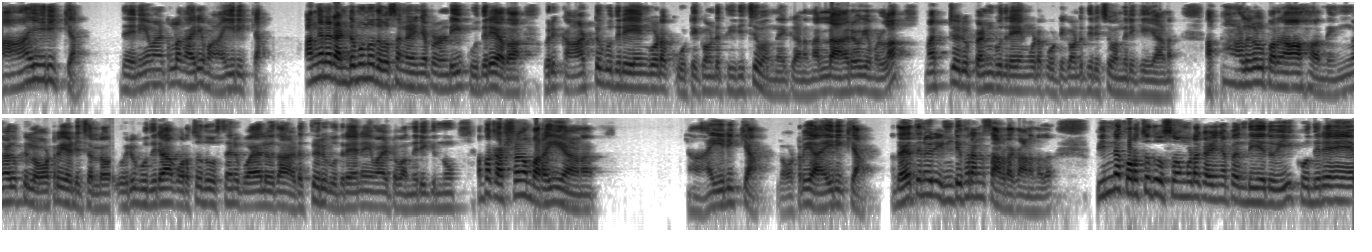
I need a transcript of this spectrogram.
ആയിരിക്കാം. ദയനീയമായിട്ടുള്ള കാര്യമായിരിക്കാം. അങ്ങനെ രണ്ട് മൂന്ന് ദിവസം കഴിഞ്ഞപ്പോഴുണ്ട് ഈ കുതിര അതാ ഒരു കാട്ടുകുതിരയെയും കൂടെ കൂട്ടിക്കൊണ്ട് തിരിച്ചു വന്നേക്കാണ്. നല്ല ആരോഗ്യമുള്ള മറ്റൊരു പെൺകുതിരയും കൂടെ കൂട്ടിക്കൊണ്ട് തിരിച്ചു വന്നിരിക്കുകയാണ്. അപ്പൊ ആളുകൾ പറഞ്ഞു ആഹാ നിങ്ങൾക്ക് ലോട്ടറി അടിച്ചല്ലോ. ഒരു കുതിര കുറച്ച് ദിവസത്തിന് പോയാലും ഇതാ അടുത്തൊരു കുതിരേനയുമായിട്ട് വന്നിരിക്കുന്നു. അപ്പൊ കർഷകൻ പറയുകയാണ് ആയിരിക്കാം. ലോട്ടറി ആയിരിക്കാം. അദ്ദേഹത്തിന് ഒരു ഇൻഡിഫറൻസ് അവിടെ കാണുന്നത്. പിന്നെ കുറച്ച് ദിവസവും കൂടെ കഴിഞ്ഞപ്പോൾ എന്ത് ചെയ്തു? ഈ കുതിരയെ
